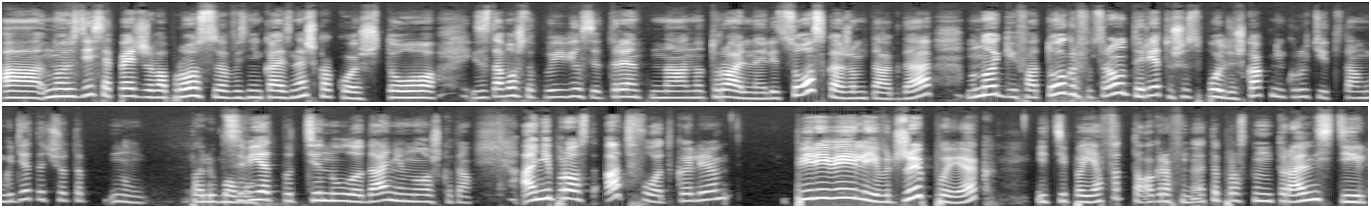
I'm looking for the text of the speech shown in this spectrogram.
А, но здесь опять же вопрос возникает, знаешь, какой, что из-за того, что появился тренд на натуральное лицо, скажем так, да, многие фотографы, все равно ты ретушь используешь, как ни крути, ты там где-то что-то, ну, По-любому. цвет подтянула, да, немножко там. Они просто отфоткали, перевели в JPEG, и типа я фотограф, ну это просто натуральный стиль.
